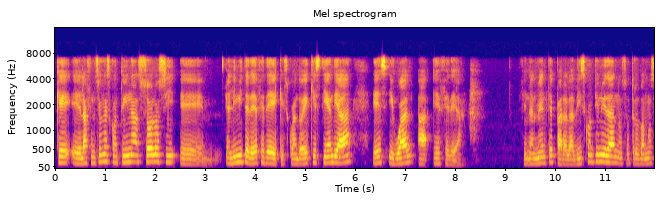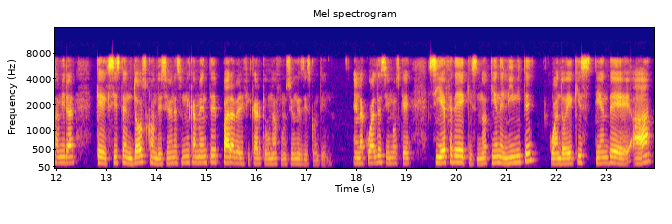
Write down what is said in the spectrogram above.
que eh, la función es continua solo si eh, el límite de f de x cuando x tiende a a es igual a f de a. Finalmente, para la discontinuidad nosotros vamos a mirar que existen dos condiciones únicamente para verificar que una función es discontinua, en la cual decimos que si f de x no tiene límite, cuando x tiende a a,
